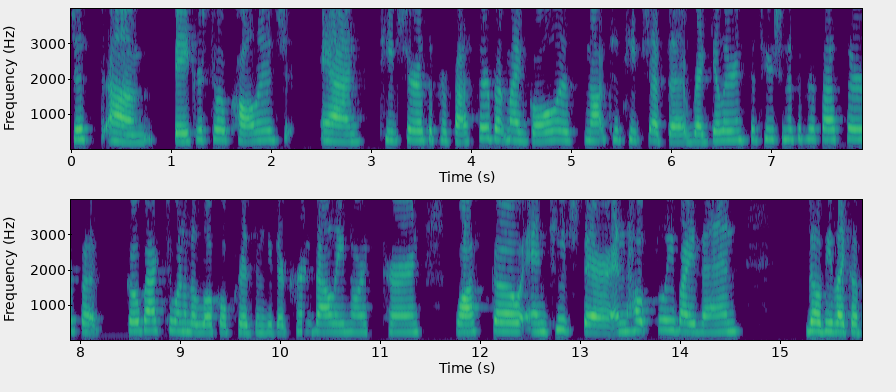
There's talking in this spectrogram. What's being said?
just um, Bakersfield College and teach there as a professor. But my goal is not to teach at the regular institution as a professor, but go back to one of the local prisons, either Kern Valley, North Kern, Wasco, and teach there. And hopefully by then, there'll be like a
